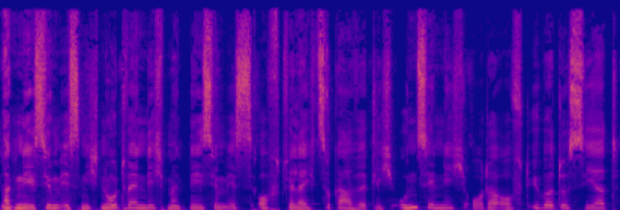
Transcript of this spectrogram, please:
Magnesium ist nicht notwendig. Magnesium ist oft vielleicht sogar wirklich unsinnig oder oft überdosiert.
